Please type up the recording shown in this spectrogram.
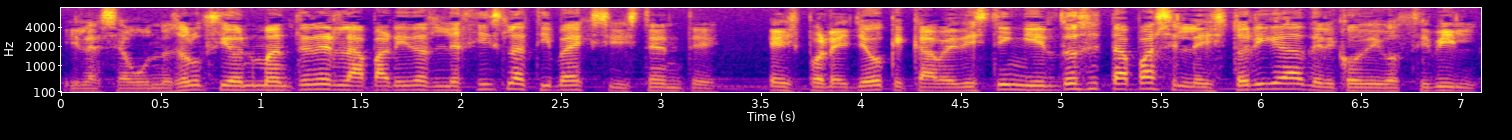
y la segunda solución mantener la paridad legislativa existente. Es por ello que cabe distinguir dos etapas en la historia del Código Civil.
